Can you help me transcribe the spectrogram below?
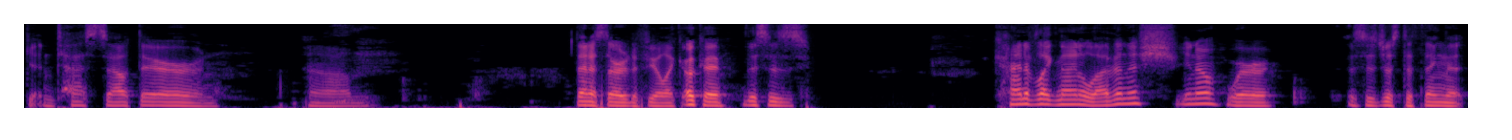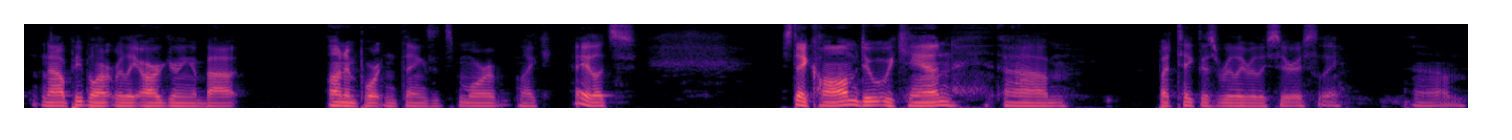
getting tests out there, and um, then I started to feel like okay, this is kind of like 9/11 ish, you know, where this is just a thing that now people aren't really arguing about unimportant things. It's more like, hey, let's stay calm, do what we can, um, but take this really, really seriously. Um,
